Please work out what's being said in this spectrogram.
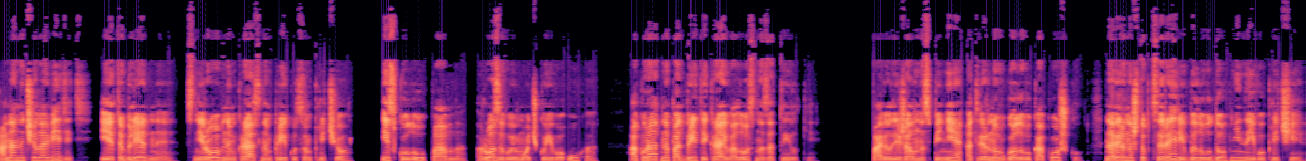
она начала видеть и это бледное, с неровным красным прикусом плечо, и скулу Павла, розовую мочку его уха, аккуратно подбритый край волос на затылке. Павел лежал на спине, отвернув голову к окошку, наверное, чтоб Церере было удобней на его плече.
